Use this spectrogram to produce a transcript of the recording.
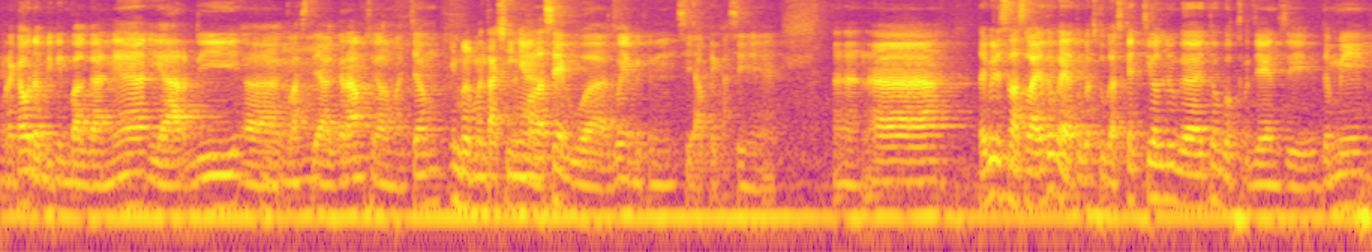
mereka udah bikin bagannya, IRD, uh, kelas diagram segala macam. Implementasinya. Implementasinya gua, gua yang bikin si aplikasinya. Nah, uh, tapi di sela-sela itu kayak tugas-tugas kecil juga itu gue kerjain sih demi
